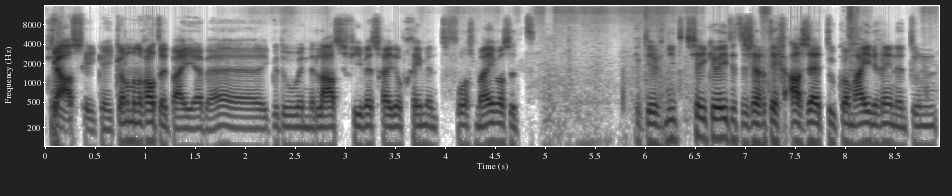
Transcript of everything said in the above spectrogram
Ja, zeker. Je kan hem er nog altijd bij hebben. Hè. Eh, Ik bedoel, in de laatste vier wedstrijden op een gegeven moment, volgens mij was het... Ik durf het niet zeker weten te zeggen, tegen AZ, toen kwam hij erin en toen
